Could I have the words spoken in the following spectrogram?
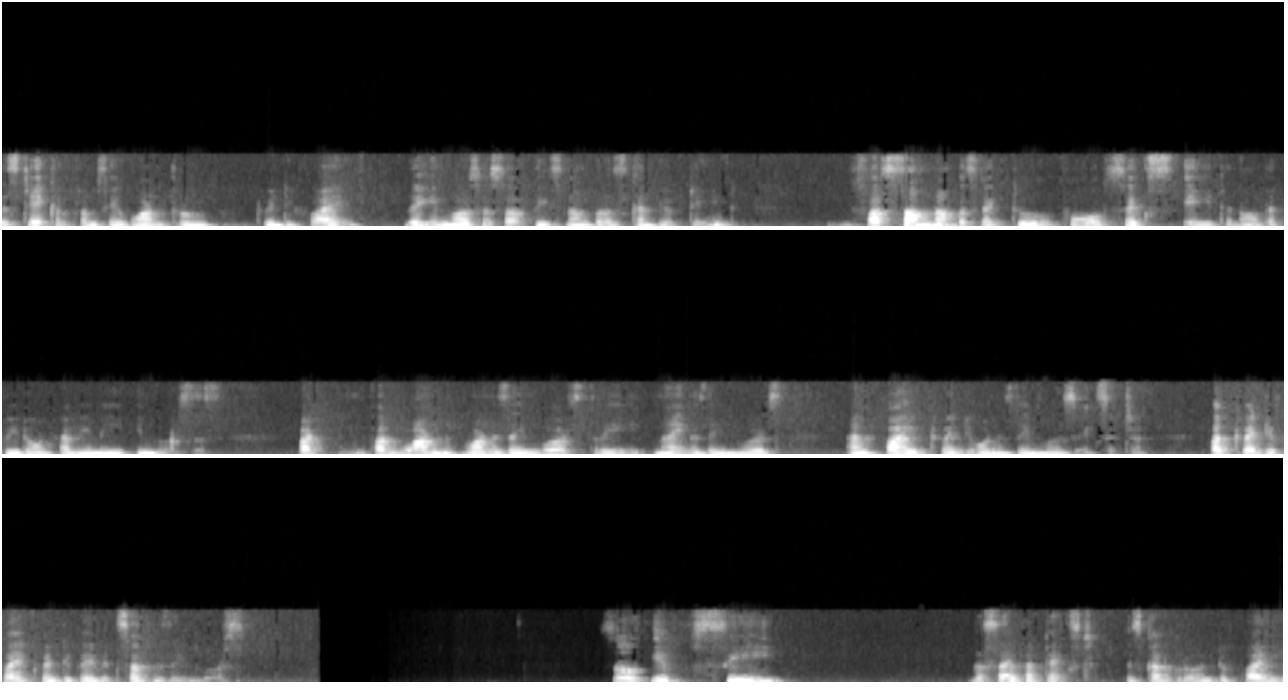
is taken from say 1 through 25, the inverses of these numbers can be obtained. For some numbers like 2, 4, 6, 8 and all that we don't have any inverses. But for 1, 1 is the inverse, 3, 9 is the inverse, and 5, 21 is the inverse, etc. For 25, 25 itself is the inverse. So if C, the ciphertext, is congruent to 5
